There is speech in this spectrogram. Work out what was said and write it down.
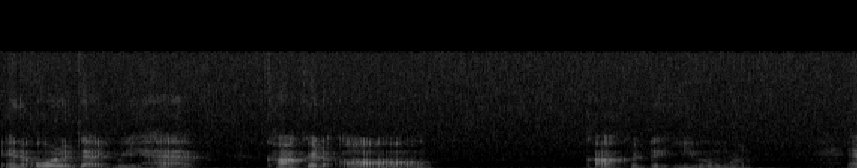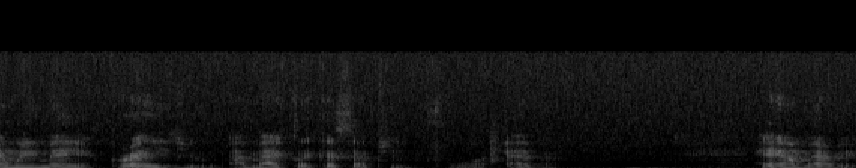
in order that we have conquered all, conquered the evil one, and we may praise you, Immaculate Conception, forever. Hail Mary,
